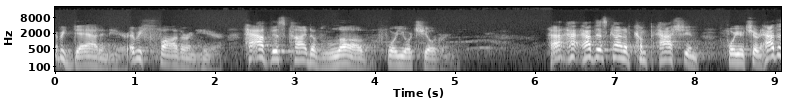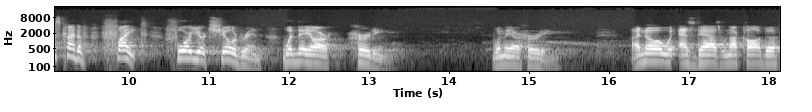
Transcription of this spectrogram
every dad in here, every father in here, have this kind of love for your children. Have, this kind of compassion for your children. Have this kind of fight for your children when they are hurting. When they are hurting. I know as dads, we're not called to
